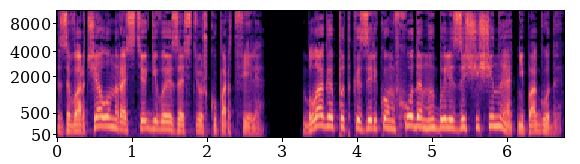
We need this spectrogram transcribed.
заворчал он, расстегивая застежку портфеля. Благо под козырьком входа мы были защищены от непогоды.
